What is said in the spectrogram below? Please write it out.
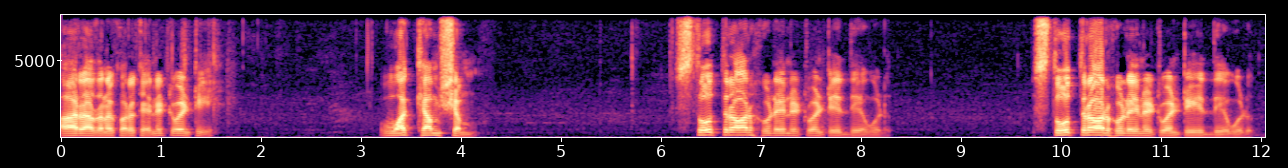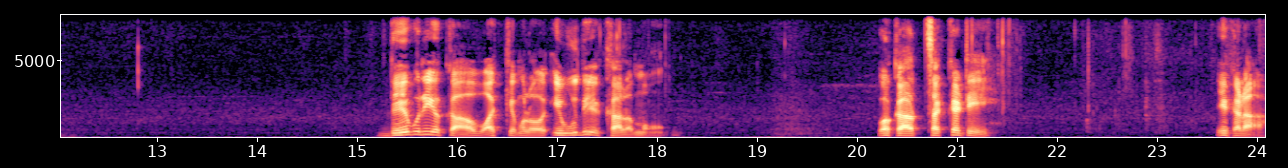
ఆరాధన కొరకైనటువంటి వాక్యాంశం స్తోత్రార్హుడైనటువంటి దేవుడు. స్తోత్రార్హుడైనటువంటి దేవుడు. దేవుని యొక్క వాక్యములో ఈ ఉదయ కాలము ఒక చక్కటి ఇక్కడ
